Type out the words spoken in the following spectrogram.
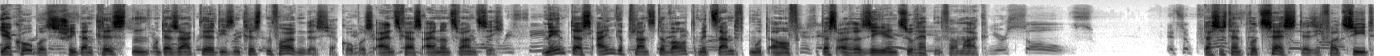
Jakobus schrieb an Christen und er sagte diesen Christen folgendes, Jakobus 1, Vers 21, Nehmt das eingepflanzte Wort mit Sanftmut auf, das eure Seelen zu retten vermag. Das ist ein Prozess, der sich vollzieht,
